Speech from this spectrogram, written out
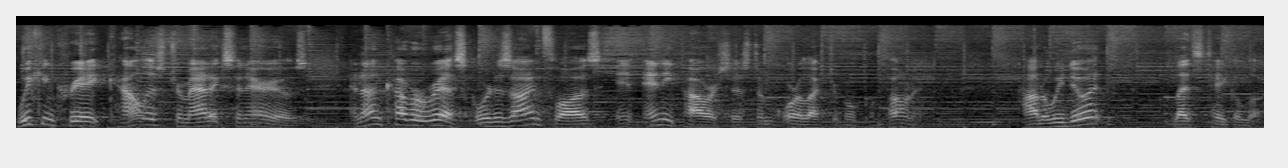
We can create countless dramatic scenarios and uncover risk or design flaws in any power system or electrical component. How do we do it? Let's take a look.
